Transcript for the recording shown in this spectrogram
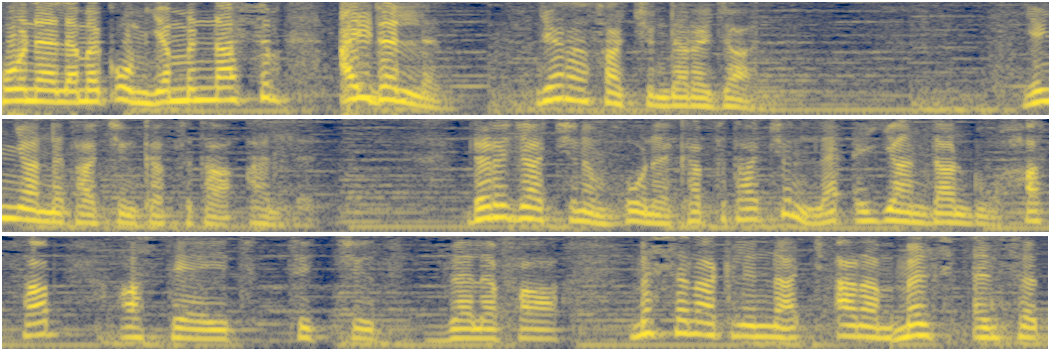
ሆነ ለመቆም የምናስብ አይደለም። የራሳችን ደረጃ አለ። የእኛነታችን ከፍታ አለ። ደረጃችንም ሆነ ከፍታችን ለእያንዳንዱ ሐሳብ፣ አስተያየት፣ ትችት፣ ዘለፋ፣ መሰናክልና ጫና መልስ እንሰጥ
